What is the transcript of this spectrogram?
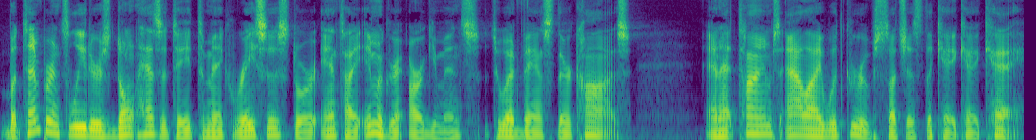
But temperance leaders don't hesitate to make racist or anti immigrant arguments to advance their cause, and at times ally with groups such as the KKK.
